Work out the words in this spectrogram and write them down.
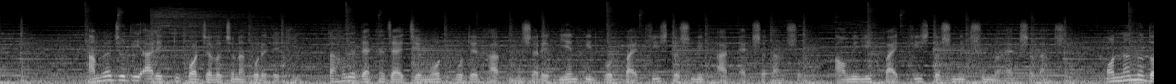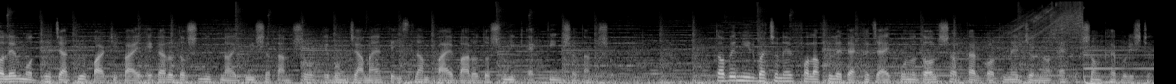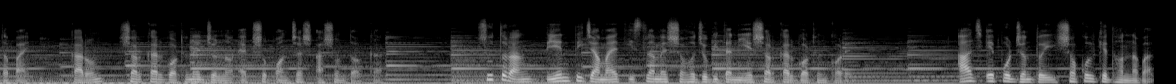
আমরা যদি আর একটু পর্যালোচনা করে দেখি, তাহলে দেখা যায় যে মোট ভোটের হার অনুসারে বিএনপির ভোট পায় ত্রিশ দশমিক আট এক শতাংশ, আওয়ামী লীগ পায় ত্রিশ দশমিক শূন্য এক শতাংশ। অন্যান্য দলের মধ্যে জাতীয় পার্টি পায় এগারো দশমিক নয় দুই শতাংশ এবং জামায়াতে ইসলাম পায় বারো দশমিক এক তিন শতাংশ। তবে নির্বাচনের ফলাফলে দেখা যায় কোনো দল সরকার গঠনের জন্য এক সংখ্যাগরিষ্ঠতা পায়নি কারণ সরকার গঠনের জন্য একশো পঞ্চাশ আসন দরকার। সুতরাং বিএনপি জামায়াত ইসলামের সহযোগিতা নিয়ে সরকার গঠন করে। আজ এ পর্যন্তই সকলকে ধন্যবাদ।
